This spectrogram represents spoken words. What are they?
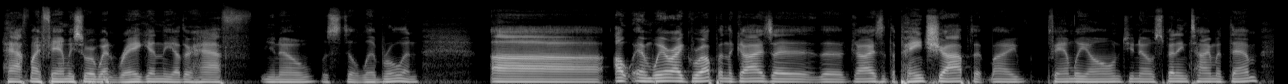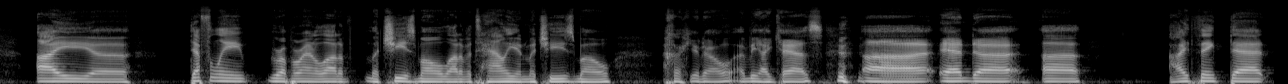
half my family sort of went Reagan, the other half you know was still liberal, and uh oh, and where I grew up, and the guys, uh, the guys at the paint shop that my family owned, you know, spending time with them, I. uh definitely grew up around a lot of machismo, a lot of Italian machismo. you know, I mean, I guess, uh, and uh, uh, I think that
